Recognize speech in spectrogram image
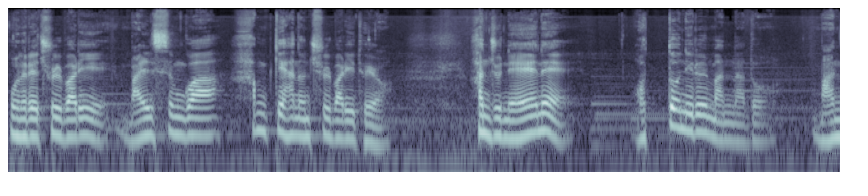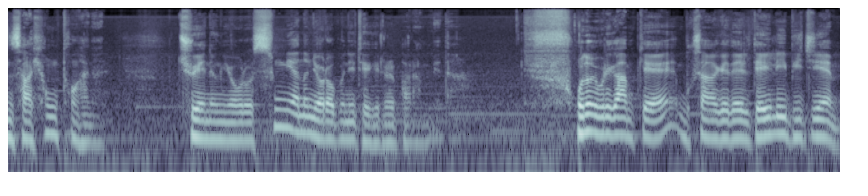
오늘의 출발이 말씀과 함께하는 출발이 되어 한 주 내내 어떤 일을 만나도 만사 형통하는 주의 능력으로 승리하는 여러분이 되기를 바랍니다. 오늘 우리가 함께 묵상하게 될 데일리 BGM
